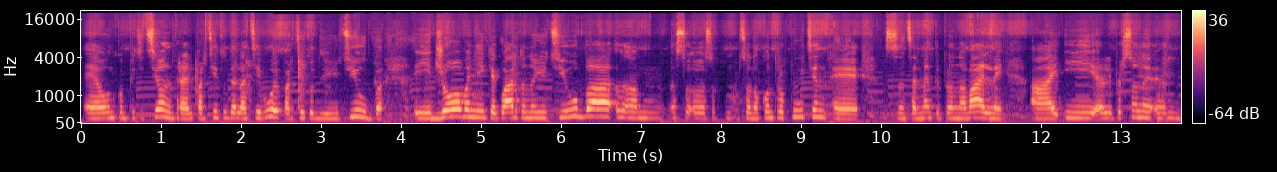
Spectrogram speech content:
è una competizione tra il partito della TV e il partito di YouTube. I giovani che guardano YouTube um, so, so, sono contro Putin e sostanzialmente pro Navalny, uh, i, le persone uh,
